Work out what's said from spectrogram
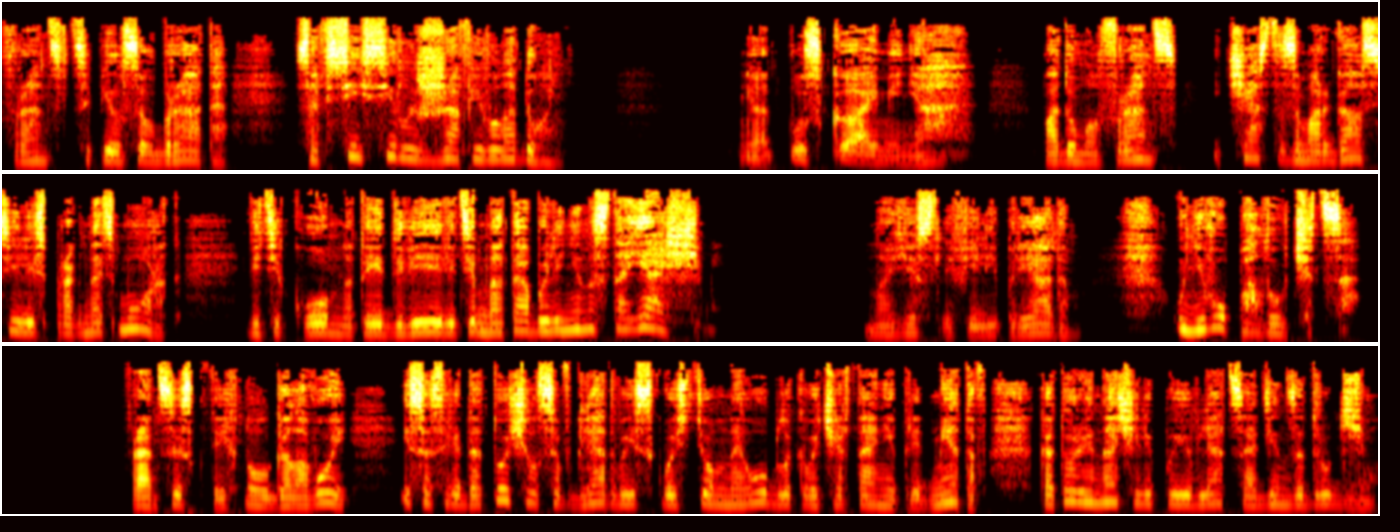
Франц вцепился в брата, со всей силы сжав его ладонь. «Не отпускай меня», — подумал Франц и часто заморгал, силясь прогнать морок, ведь и комната, и двери, и темнота были не настоящими. Но если Филипп рядом, у него получится. Франциск тряхнул головой и сосредоточился, вглядываясь сквозь темное облако в очертания предметов, которые начали появляться один за другим.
